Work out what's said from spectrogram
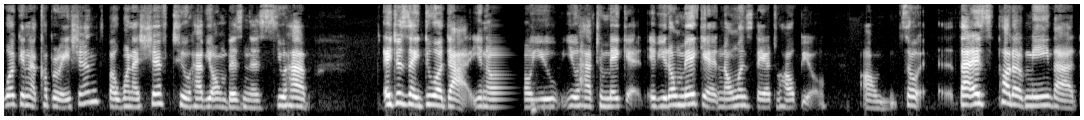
working at corporations, but when I shift to have your own business, you have it's just like do or die you know you you have to make it. If you don't make it no one's there to help you. Um so that is part of me that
